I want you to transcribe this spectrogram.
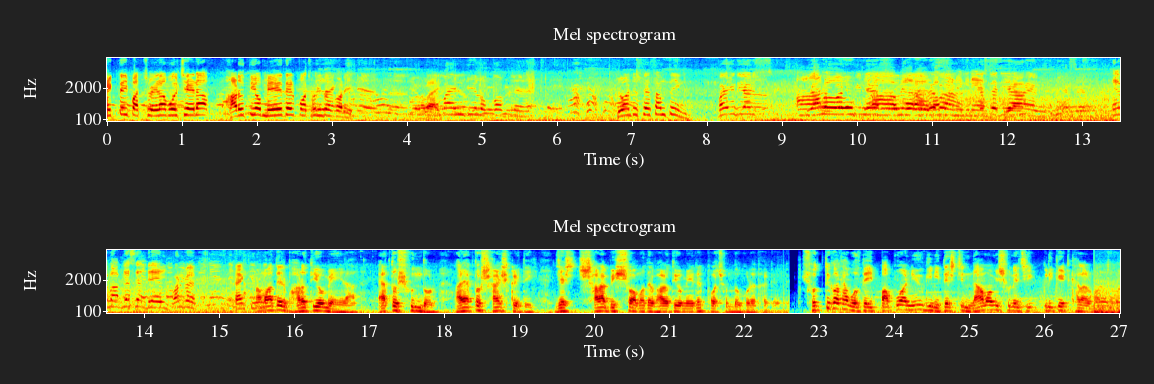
দেখতেই পাচ্ছ এরা বলছে এরা ভারতীয় মেয়েদের পছন্দ করে you want to say something Bye, Indians. Hello. আমাদের ভারতীয় মেয়েরা এত সুন্দর আর এত সাংস্কৃতিক যে সারা বিশ্ব আমাদের ভারতীয় মেয়েদের পছন্দ করে থাকে সত্যি কথা বলতে এই পাপুয়া নিউ গিনি দেশটির নাম আমি শুনেছি ক্রিকেট খেলার মাধ্যমে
